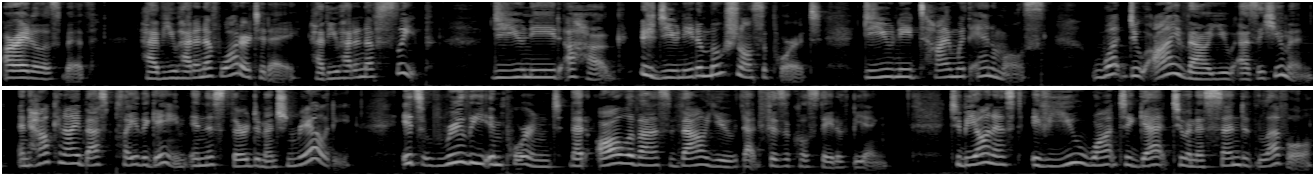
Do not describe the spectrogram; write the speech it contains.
All right, Elizabeth, have you had enough water today? Have you had enough sleep? Do you need a hug? Do you need emotional support? Do you need time with animals? What do I value as a human? And how can I best play the game in this third dimension reality? It's really important that all of us value that physical state of being. To be honest, if you want to get to an ascended level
